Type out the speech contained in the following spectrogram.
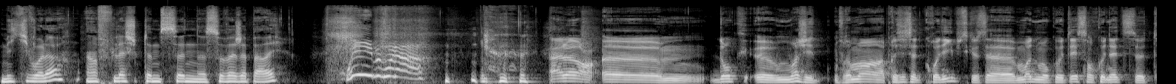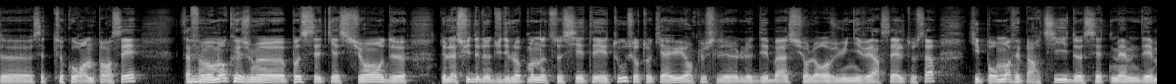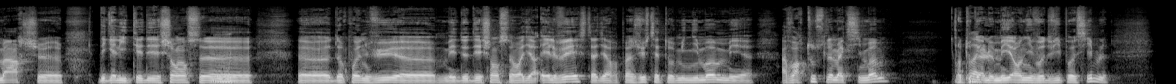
Mais qui voilà, un Flash Thompson sauvage apparaît. Oui, Alors, euh, donc euh, moi j'ai vraiment apprécié cette chronique puisque ça, moi de mon côté, sans connaître cette, euh, cette ce courant de pensée, ça fait un moment que je me pose cette question de de la suite de notre, du développement de notre société et tout. Surtout qu'il y a eu en plus le, le débat sur le revenu universel, tout ça, qui pour moi fait partie de cette même démarche euh, d'égalité des chances euh, euh, d'un point de vue, euh, mais de des chances on va dire élevées, c'est-à-dire pas juste être au minimum, mais euh, avoir tous le maximum. En tout Ouais. cas, le meilleur niveau de vie possible.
